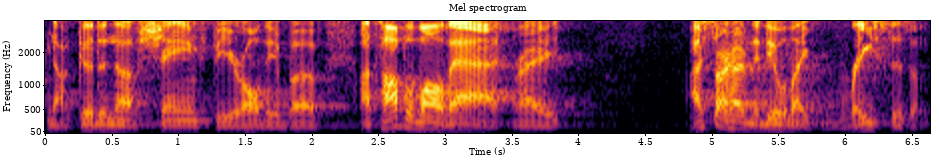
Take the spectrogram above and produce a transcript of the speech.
not good enough, shame, fear, all the above. On top of all that, right? I started having to deal with like racism.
